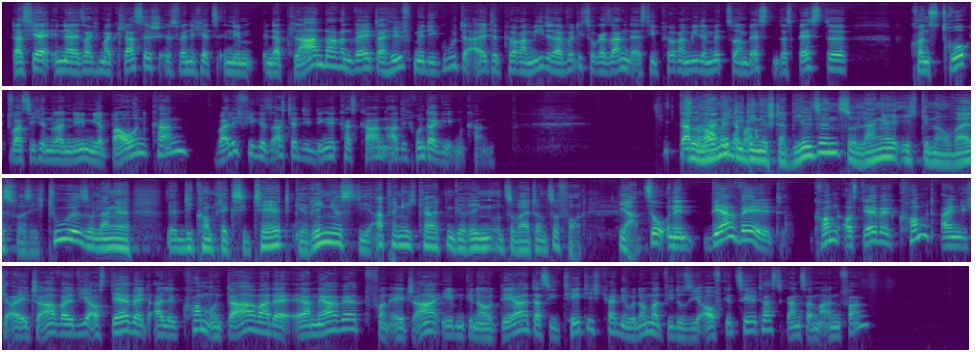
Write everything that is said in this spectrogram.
Das ja in der, sag ich mal, klassisch ist, wenn ich jetzt in dem, in der planbaren Welt, da hilft mir die gute alte Pyramide, da würde ich sogar sagen, da ist die Pyramide mit so am besten, das beste Konstrukt, was ich in Unternehmen mir bauen kann, weil ich, wie gesagt, ja die Dinge kaskadenartig runtergeben kann. Da solange die Dinge stabil sind, solange ich genau weiß, was ich tue, solange äh, die Komplexität gering ist, die Abhängigkeiten gering und so weiter und so fort. Ja. So, und in der Welt kommt, aus der Welt kommt eigentlich HR, weil wir aus der Welt alle kommen. Und da war der Mehrwert von HR eben genau der, dass sie Tätigkeiten übernommen hat, wie du sie aufgezählt hast, ganz am Anfang.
